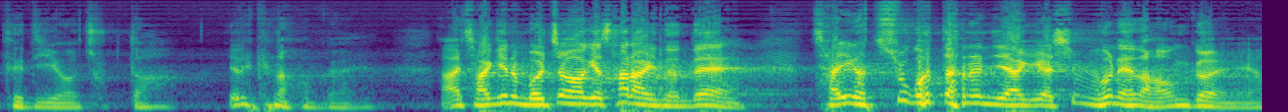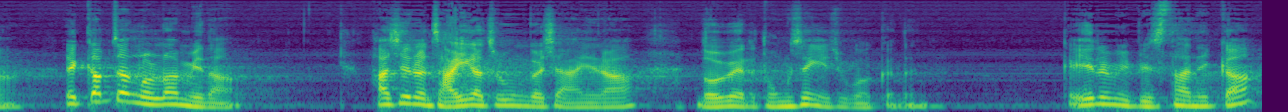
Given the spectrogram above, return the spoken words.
드디어 죽다. 이렇게 나온 거예요. 아, 자기는 멀쩡하게 살아있는데 자기가 죽었다는 이야기가 신문에 나온 거예요. 깜짝 놀랍니다. 사실은 자기가 죽은 것이 아니라 노벨의 동생이 죽었거든요. 그러니까 이름이 비슷하니까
